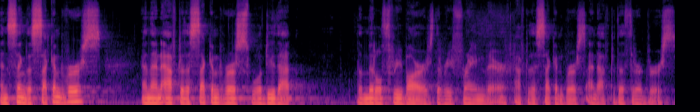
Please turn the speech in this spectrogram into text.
and sing the second verse. And then after the second verse, we'll do that, the middle three bars, the refrain there, after the second verse and after the third verse.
